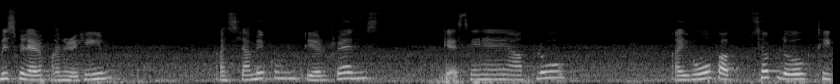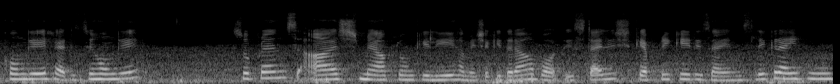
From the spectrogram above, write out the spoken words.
बिसमीम अस्सलाम डियर फ्रेंड्स। कैसे हैं आप लोग? आई होप आप सब लोग ठीक होंगे, खैरियत से होंगे। सो so फ्रेंड्स आज मैं आप लोगों के लिए हमेशा की तरह बहुत ही स्टाइलिश कैपरी के डिज़ाइंस लेकर आई हूँ।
